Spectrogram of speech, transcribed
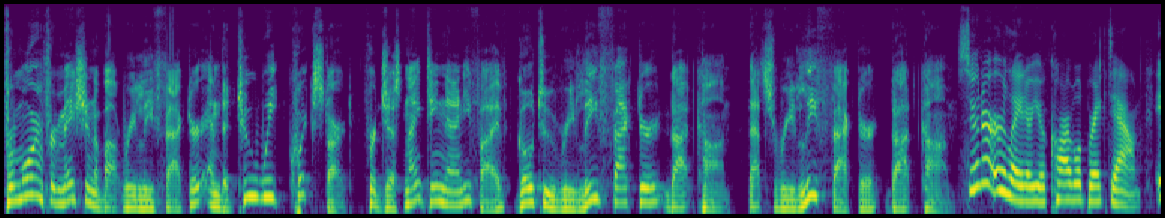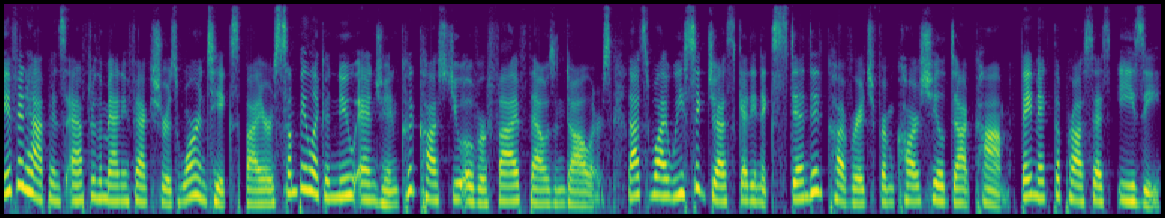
For more information about Relief Factor and the two-week quick start for just $19.95, go to relieffactor.com. That's relieffactor.com. Sooner or later, your car will break down. If it happens after the manufacturer's warranty expires, something like a new engine could cost you over $5,000. That's why we suggest getting extended coverage from carshield.com. They make the process easy.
